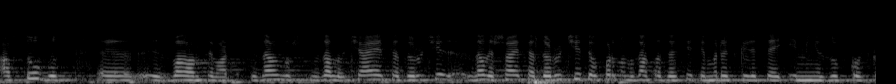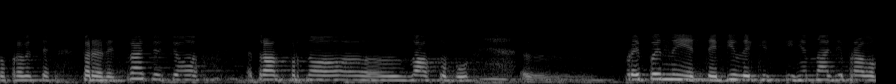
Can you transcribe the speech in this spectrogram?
автобус е, з балансу вартості залучається, доручи, залишається доручити опорному закладу освіти Мирицький ліцей імені Зубковського провести перереєстрацію цього транспортного е, засобу. Е, Припинити Біликівській гімназії право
